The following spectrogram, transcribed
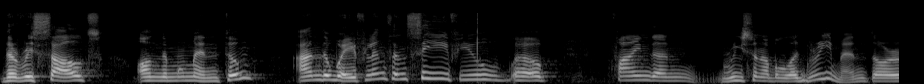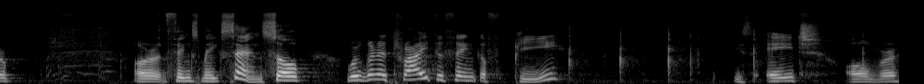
the results on the momentum and the wavelength and see if you uh, find a reasonable agreement or, or things make sense. So we're going to try to think of P is h over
